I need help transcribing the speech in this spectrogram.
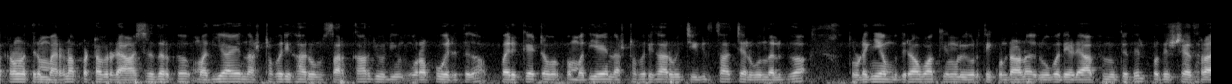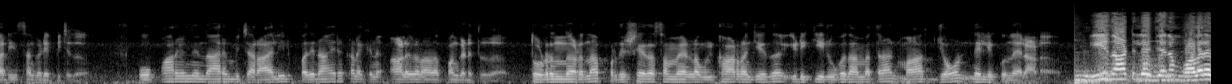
ആക്രമണത്തിന് മരണപ്പെട്ടവരുടെ ആശ്രിതർക്ക് മതിയായ നഷ്ടപരിഹാരവും സർക്കാർ ജോലിയും ഉറപ്പുവരുത്തുക പരിക്കേറ്റവർക്ക് മതിയായ നഷ്ടപരിഹാരവും ചികിത്സാ ചെലവും നൽകുക തുടങ്ങിയ മുദ്രാവാക്യങ്ങൾ ഉയർത്തിക്കൊണ്ടാണ് രൂപതയുടെ ആഭിമുഖ്യത്തിൽ പ്രതിഷേധ റാലി സംഘടിപ്പിച്ചത്. പൂപ്പാറയിൽ നിന്ന് ആരംഭിച്ച റാലിയിൽ പതിനായിരക്കണക്കിന് ആളുകളാണ് പങ്കെടുത്തത്. തുടർന്ന് നടന്ന പ്രതിഷേധ സമ്മേളനം ഉദ്ഘാടനം ചെയ്ത് ഇടുക്കി രൂപതാമത്തനാൻ മാർ ജോൺ നെല്ലിക്കുന്നേലാണ്. ഈ നാട്ടിലെ ജനം വളരെ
